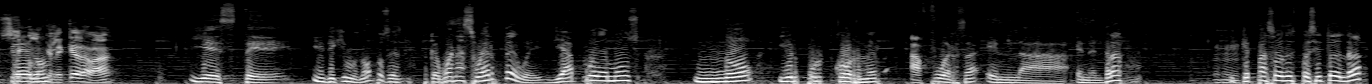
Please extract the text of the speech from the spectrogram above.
Sí, por lo que le queda, va. Y este, y dijimos, no, pues qué buena suerte, güey. Ya podemos no ir por corner a fuerza en la en el draft. ¿Y qué pasó despuésito del draft?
